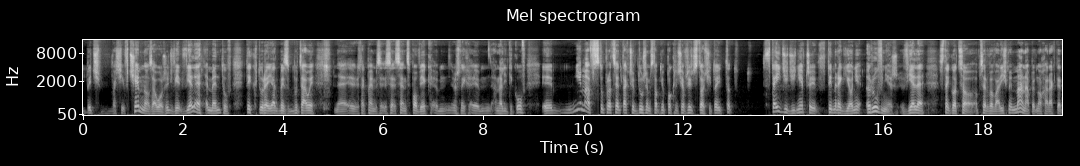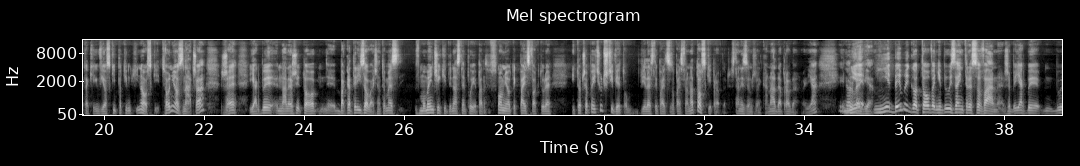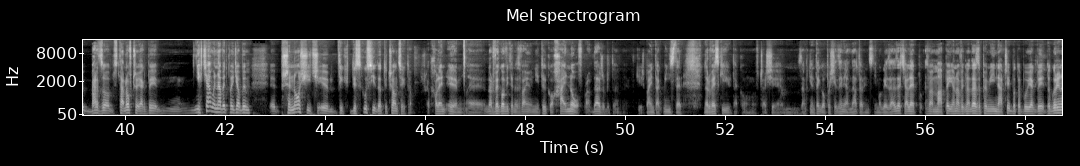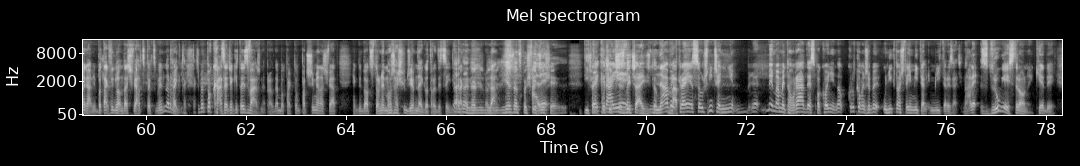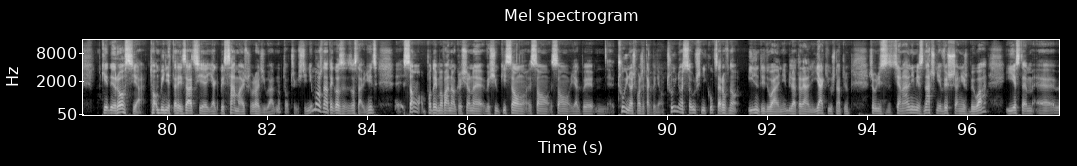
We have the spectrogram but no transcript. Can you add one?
być właściwie w ciemno założyć wie, wiele elementów tych, które jakby wzbudzały, e, że tak powiem, sens powiek różnych analityków, e, nie ma w 100% czy w dużym stopniu pokrycia w rzeczywistości. To, to, w tej dziedzinie, czy w tym regionie również wiele z tego, co obserwowaliśmy, ma na pewno charakter takiej wioski potiomkinowskiej, co nie oznacza, że jakby należy to e, bagatelizować. Natomiast w momencie, kiedy następuje, pan wspomniał o tych państwach, które, i to trzeba powiedzieć uczciwie, to wiele z tych państw są państwa natowskie, prawda, Stany Zjednoczone, Kanada, prawda? I Nie, Norwegia. nie były gotowe, nie były zainteresowane, żeby jakby były bardzo stanowczo jakby nie chciały nawet powiedziałbym e, przenosić e, tych dyskusji dotyczących to, na przykład Holen, e, Norwegowie to nazywają nie tylko High North, prawda, żeby to Kiedyś pamiętam, minister norweski taką w czasie mm, zamkniętego posiedzenia w NATO, więc nie mogę zdradzać, ale pokazałem mapę i ona wygląda zupełnie inaczej, bo to był jakby do góry nogami, bo tak wygląda świat w perspektywie Norwegii. tak, tak. Żeby pokazać, jakie to jest ważne, prawda? Bo tak to patrzymy na świat jak gdyby od strony Morza Śródziemnego tradycyjnie. Tak, tak, no, prawda? jeżdżąc po świecie Ale się I te kraje, przyzwyczaić do nawet map. kraje sojusznicze, nie, my mamy tą radę spokojnie, no krótko mówiąc, żeby uniknąć tej milita- militaryzacji. No ale z drugiej strony, kiedy kiedy Rosja tą militaryzację jakby sama już prowadziła, no to oczywiście nie można tego zostawić. Więc e, są podejmowane określone wysiłki, są, są, są jakby mm, czujność, może tak powiedzieć, czujność sojuszników, zarówno indywidualnie, bilateralnie, jak i już na tym szczeblu instytucjonalnym jest znacznie wyższa niż była i jestem, e,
